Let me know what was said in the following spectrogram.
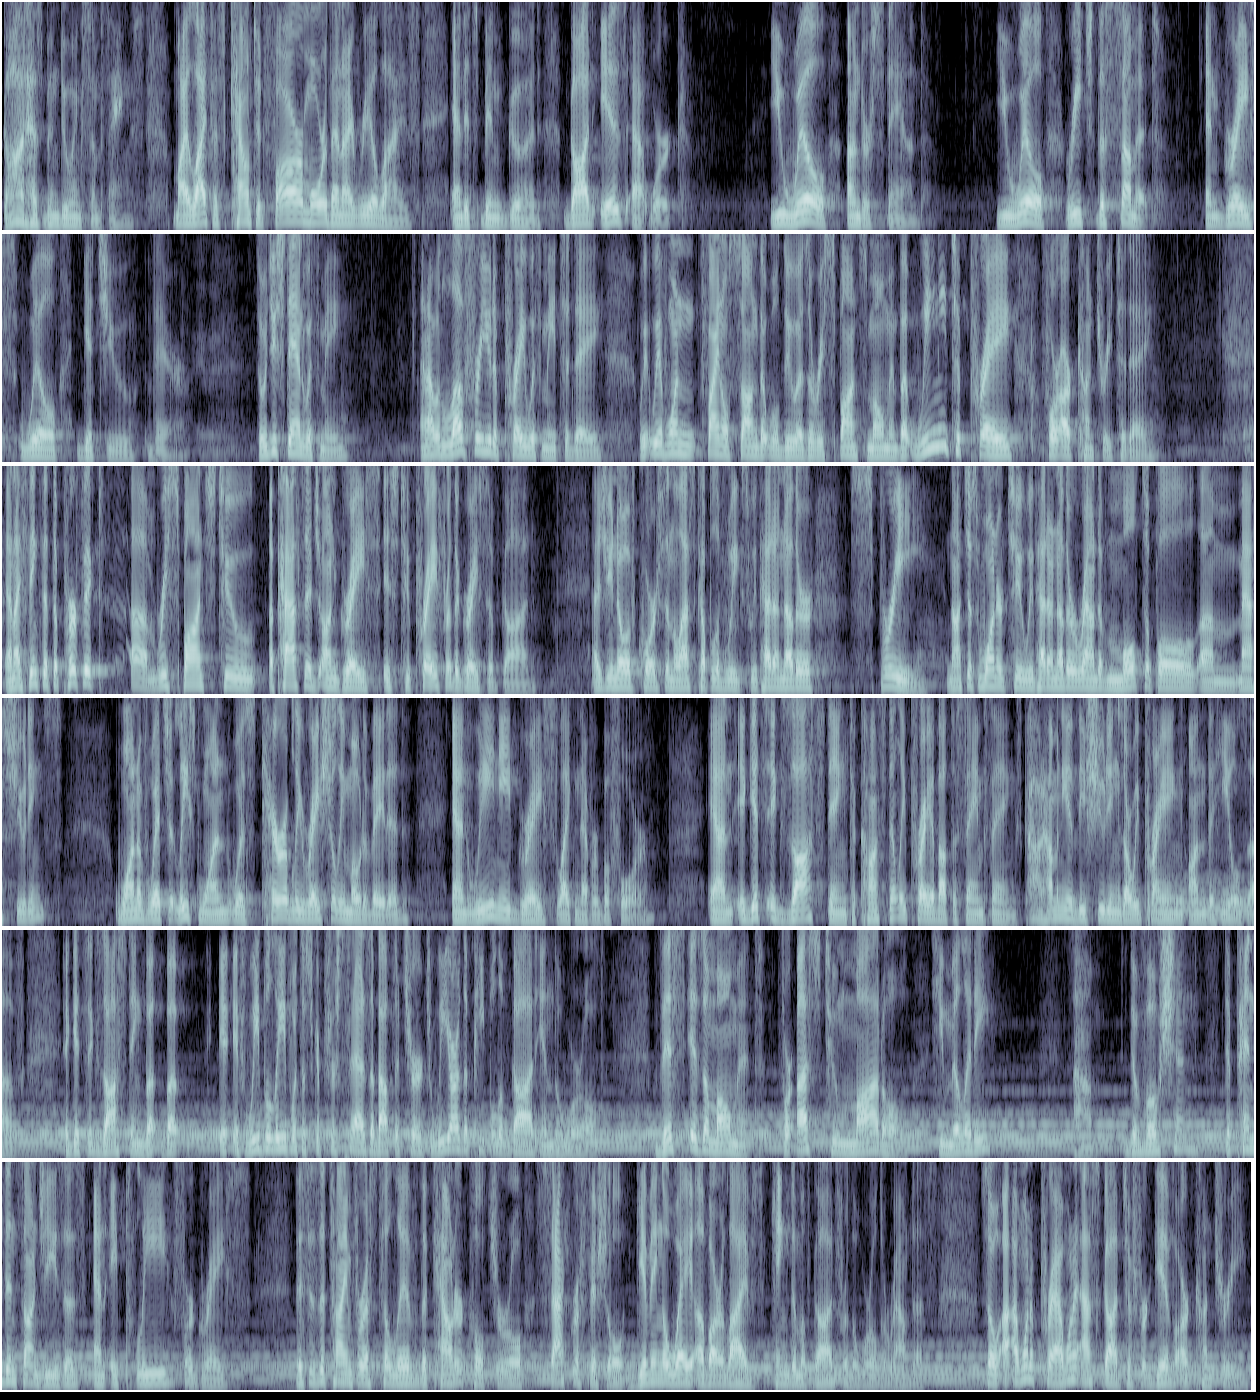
God has been doing some things. My life has counted far more than I realize, and it's been good. God is at work. You will understand. You will reach the summit and grace will get you there. So, would you stand with me? And I would love for you to pray with me today. We, we have one final song that we'll do as a response moment, but we need to pray for our country today. And I think that the perfect um, response to a passage on grace is to pray for the grace of God. As you know, of course, in the last couple of weeks, we've had another spree, not just one or two, we've had another round of multiple um, mass shootings, one of which, at least one, was terribly racially motivated. And we need grace like never before. And it gets exhausting to constantly pray about the same things. God, how many of these shootings are we praying on the heels of? It gets exhausting, but, but if we believe what the scripture says about the church, we are the people of God in the world. This is a moment for us to model humility, um, devotion, dependence on Jesus, and a plea for grace. This is a time for us to live the countercultural, sacrificial, giving away of our lives kingdom of God for the world around us. So I, I want to pray. I want to ask God to forgive our country.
